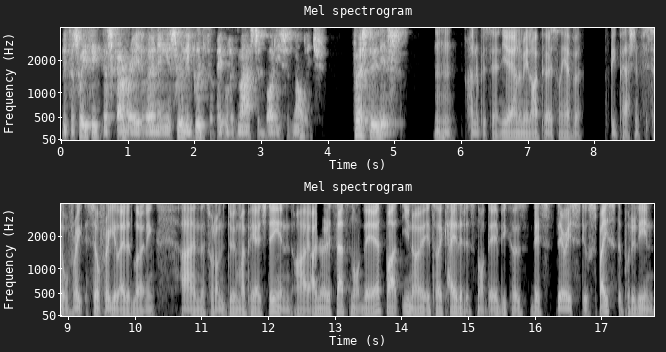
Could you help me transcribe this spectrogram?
because we think discovery learning is really good for people who've mastered bodies of knowledge. First, do this Mm-hmm. Hundred percent. Yeah, and I mean, I personally have a big passion for self self regulated learning, uh, and that's what I'm doing my PhD. And I, I noticed that's not there, but you know, it's okay that it's not there because there's there is still space to put it in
